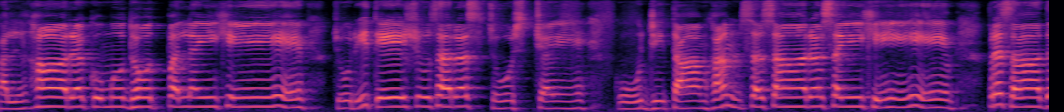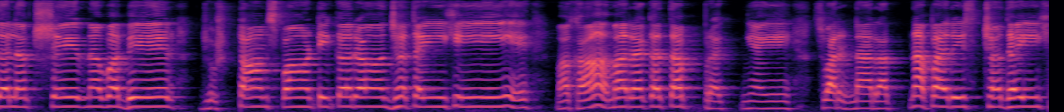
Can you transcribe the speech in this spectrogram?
कल्हारकुमुदोत्पलैः चुरितेषु सरश्चोश्चै कूजितां हंससारसैः प्रसादलक्षैर्नवभेर्जुष्टां स्फाटिकराजतैः महामरकतप्रज्ञै स्वर्णरत्नपरिच्छदैः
